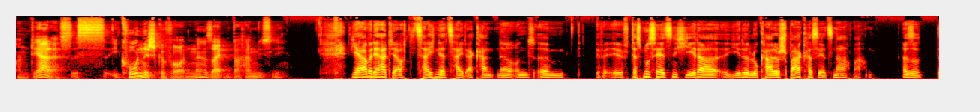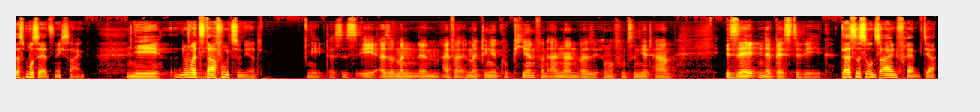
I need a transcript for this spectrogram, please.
und ja, das ist ikonisch geworden, ne? Seitenbacher Müsli. Ja, aber der hat ja auch die Zeichen der Zeit erkannt, ne? Und ähm, das muss ja jetzt nicht jeder, jede lokale Sparkasse jetzt nachmachen. Also, das muss ja jetzt nicht sein. Nee. Nur weil es nee. da funktioniert. Nee, das ist eh, also man ähm, einfach immer Dinge kopieren von anderen, weil sie irgendwo funktioniert haben ist selten der beste Weg. Das ist uns allen fremd, ja.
